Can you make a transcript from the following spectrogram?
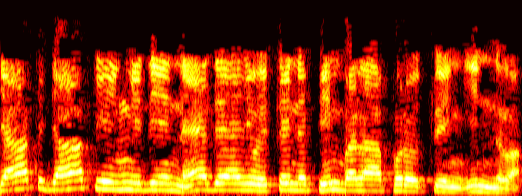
ජාති ජාතියෙන් ඉදී නෑදෑයෝ එතන පින් බලාපොරොත්තුෙන් ඉන්නවා.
